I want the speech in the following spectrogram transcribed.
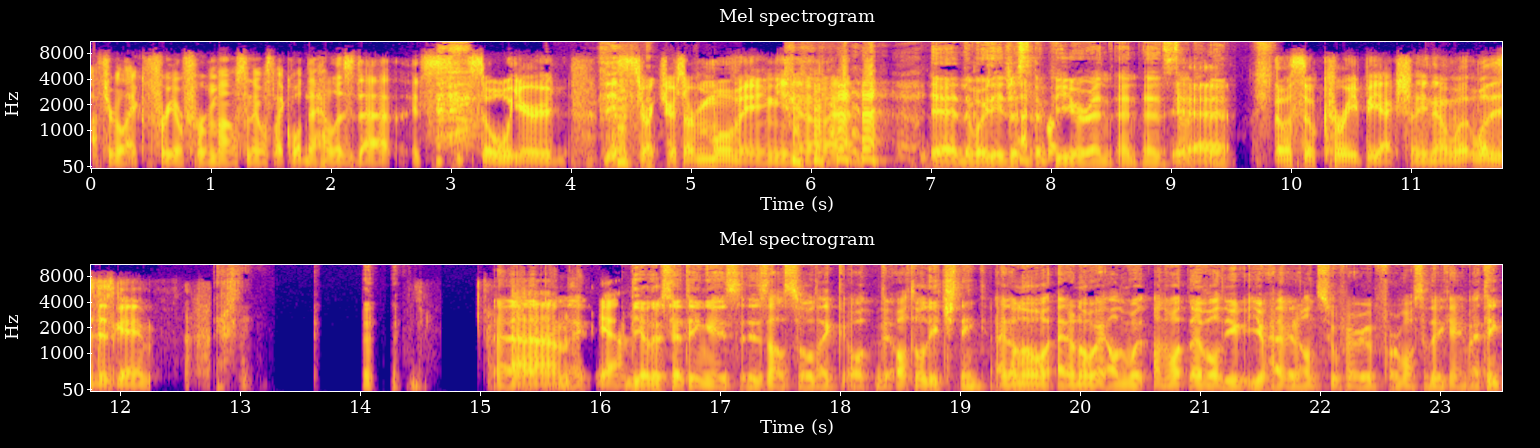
after like three or four months, and I was like, "What the hell is that? It's it's so weird. These structures are moving, you know." And Yeah, the way they just appear and and, and stuff. Yeah. Yeah. it was so creepy, actually. You know, what what is this game? Uh, Um, like, yeah. the other setting is is also like au- the auto leech thing. I don't know. I don't know on what on what level you you have it on super for most of the game. I think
